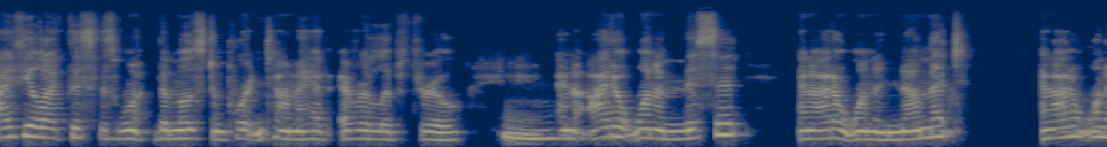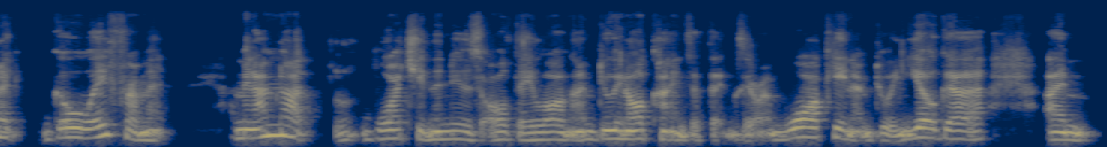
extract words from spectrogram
I feel like this is one, the most important time I have ever lived through. Mm. And I don't want to miss it. And I don't want to numb it. And I don't want to go away from it. I mean, I'm not watching the news all day long. I'm doing all kinds of things there. I'm walking, I'm doing yoga, I'm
